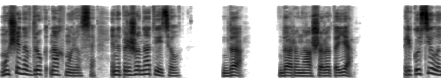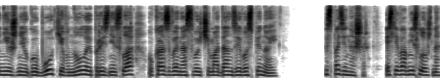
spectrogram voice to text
Мужчина вдруг нахмурился и напряженно ответил — «Да, Даррен Ашер — это я». Прикусила нижнюю губу, кивнула и произнесла, указывая на свой чемодан за его спиной. «Господин Ашер, если вам не сложно,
